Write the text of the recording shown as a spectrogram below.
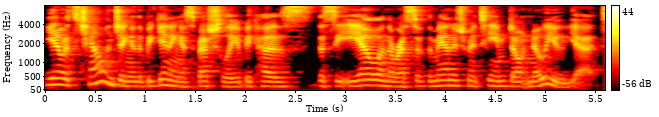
you know, it's challenging in the beginning, especially because the CEO and the rest of the management team don't know you yet.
